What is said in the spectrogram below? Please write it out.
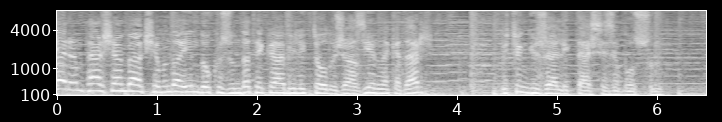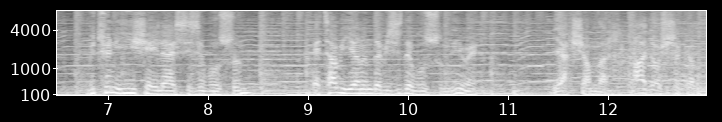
Yarın Perşembe akşamında ayın 9'unda tekrar birlikte olacağız. Yarına kadar bütün güzellikler sizi bulsun. Bütün iyi şeyler sizi bulsun. E tabi yanında bizi de bulsun değil mi? İyi akşamlar. Hadi hoşçakalın.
